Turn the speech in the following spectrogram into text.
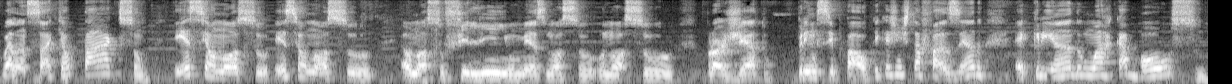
vai lançar, que é o Taxon. Esse é o nosso, esse é o nosso, é o nosso filhinho mesmo, nosso, o nosso projeto principal. O que, que a gente está fazendo é criando um arcabouço,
